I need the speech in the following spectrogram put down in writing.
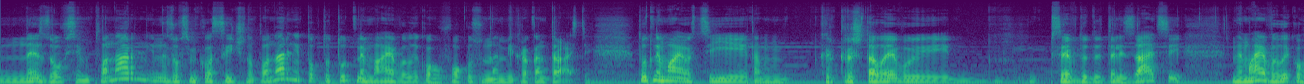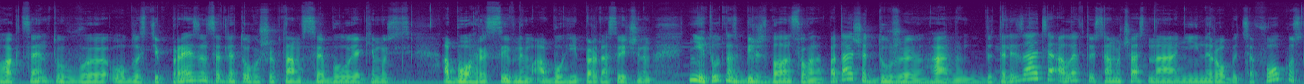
не зовсім планарні, не зовсім класично планарні, тобто тут немає великого фокусу на мікроконтрасті. Тут немає ось цієї там кришталевої псевдодеталізації, немає великого акценту в області презенса для того, щоб там все було якимось або агресивним, або гіпернасиченим. Ні, тут у нас більш збалансована подача, дуже гарна деталізація, але в той самий час на ній не робиться фокус.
